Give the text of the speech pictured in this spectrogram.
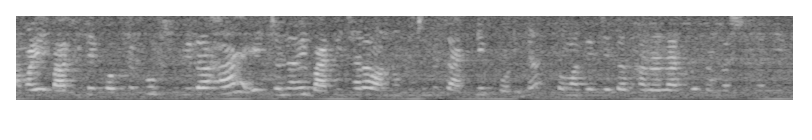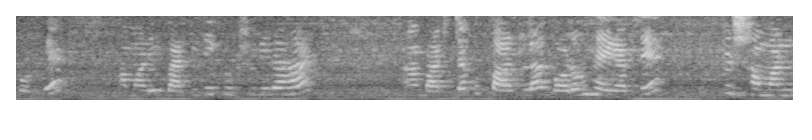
আমার এই বাটিতে করতে খুব সুবিধা হয়। এর জন্য আমি বাটি ছাড়া অন্য কিছুতে চাটনি করি না। তোমাদের যেটা ভালো লাগবে তোমরা সেটা নিয়ে করবে। আমার এই বাটিতেই খুব সুবিধা হয়। আমার বাটিটা খুব পাতলা, গরম হয়ে গেছে। একটু সামান্য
